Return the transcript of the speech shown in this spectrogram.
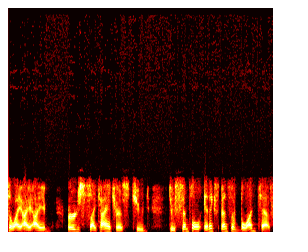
so, I, I, I urge psychiatrists to do simple, inexpensive blood tests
